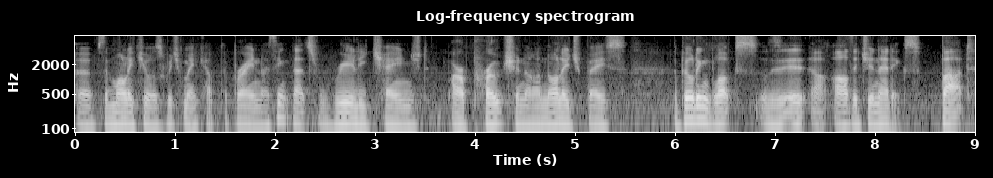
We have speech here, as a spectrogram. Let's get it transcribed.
of the molecules which make up the brain. I think that's really changed our approach and our knowledge base. The building blocks uh, are the genetics, but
